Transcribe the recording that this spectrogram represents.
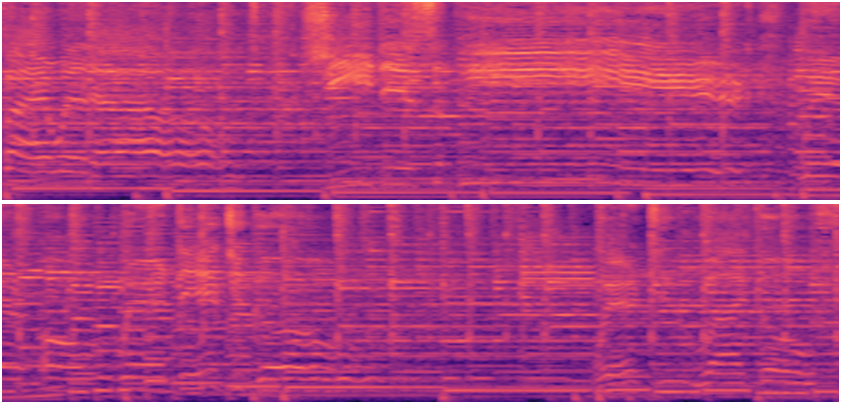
fire went out, she disappeared. Where, oh, where did you go? Where do I go?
